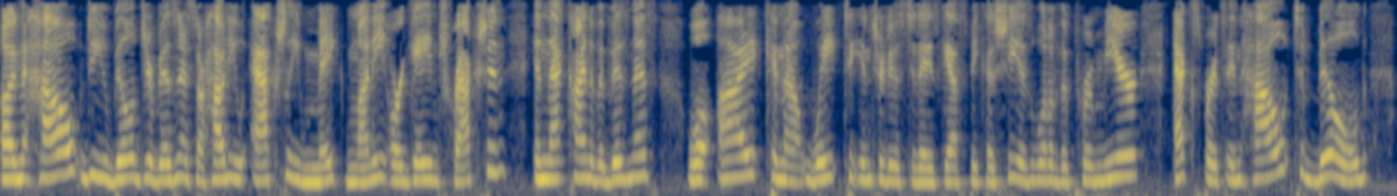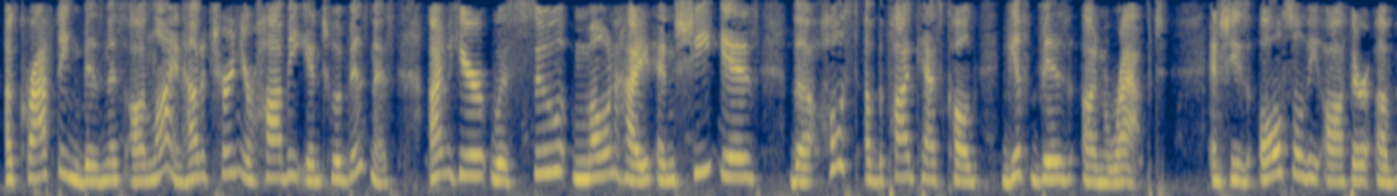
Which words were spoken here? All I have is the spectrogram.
On how do you build your business or how do you actually make money or gain traction in that kind of a business? Well, I cannot wait to introduce today's guest because she is one of the premier experts in how to build a crafting business online, how to turn your hobby into a business. I'm here with Sue Monheit, and she is the host of the podcast called Gift Biz Unwrapped and she's also the author of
